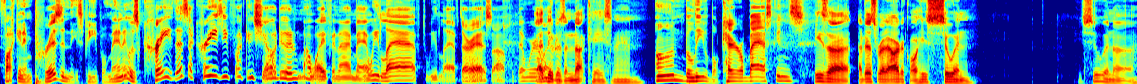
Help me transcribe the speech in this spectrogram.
fucking imprison these people, man. It was crazy. That's a crazy fucking show, dude. My wife and I, man, we laughed. We laughed our ass off. But then we are That like, dude was a nutcase, man. unbelievable. Carol Baskins. He's uh I just read an article. He's suing he's suing uh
